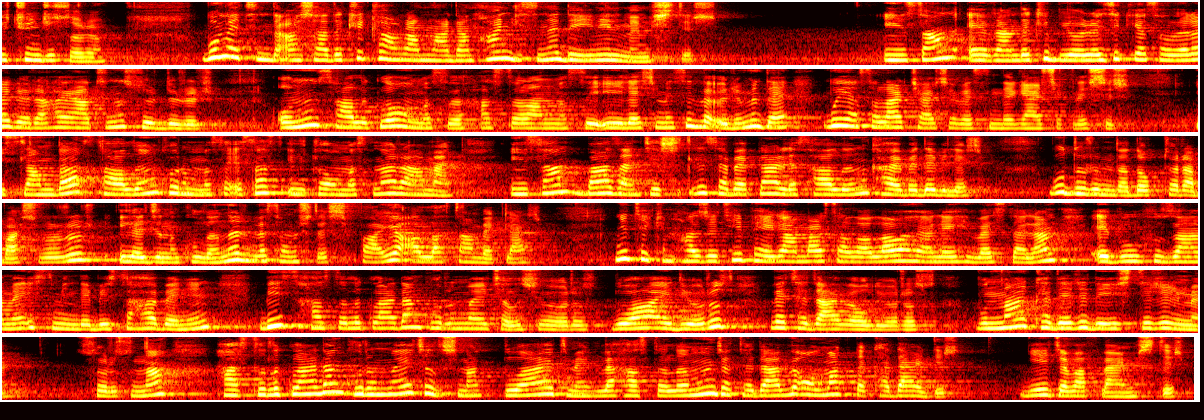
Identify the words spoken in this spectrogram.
Üçüncü soru. Bu metinde aşağıdaki kavramlardan hangisine değinilmemiştir? İnsan evrendeki biyolojik yasalara göre hayatını sürdürür. Onun sağlıklı olması, hastalanması, iyileşmesi ve ölümü de bu yasalar çerçevesinde gerçekleşir. İslam'da sağlığın korunması esas ilke olmasına rağmen insan bazen çeşitli sebeplerle sağlığını kaybedebilir. Bu durumda doktora başvurur, ilacını kullanır ve sonuçta şifayı Allah'tan bekler. Nitekim Hazreti Peygamber sallallahu aleyhi ve sellem Ebu Huzame isminde bir sahabenin biz hastalıklardan korunmaya çalışıyoruz, dua ediyoruz ve tedavi oluyoruz. Bunlar kaderi değiştirir mi? sorusuna hastalıklardan korunmaya çalışmak, dua etmek ve hastalanınca tedavi olmak da kaderdir diye cevap vermiştir.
